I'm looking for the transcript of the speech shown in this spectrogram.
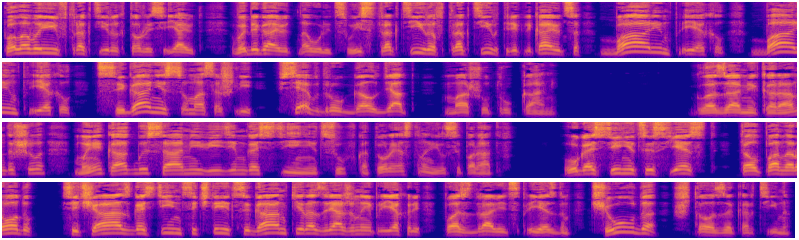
Половые в трактирах тоже сияют, выбегают на улицу, из трактира в трактир перекликаются «Барин приехал! Барин приехал!» Цыгане с ума сошли, все вдруг галдят, машут руками. Глазами Карандышева мы как бы сами видим гостиницу, в которой остановился Паратов. У гостиницы съезд, толпа народу, Сейчас в гостинице четыре цыганки разряженные приехали поздравить с приездом. Чудо! Что за картина!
